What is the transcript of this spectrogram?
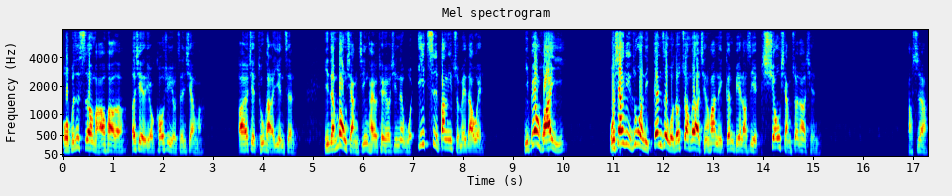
我不是事后马后炮的，而且有口讯有真相嘛？啊，而且图卡的验证，你的梦想金还有退休金呢，我一次帮你准备到位，你不用怀疑。我相信，如果你跟着我都赚不到钱的话，你跟别的老师也休想赚到钱。老师啊，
